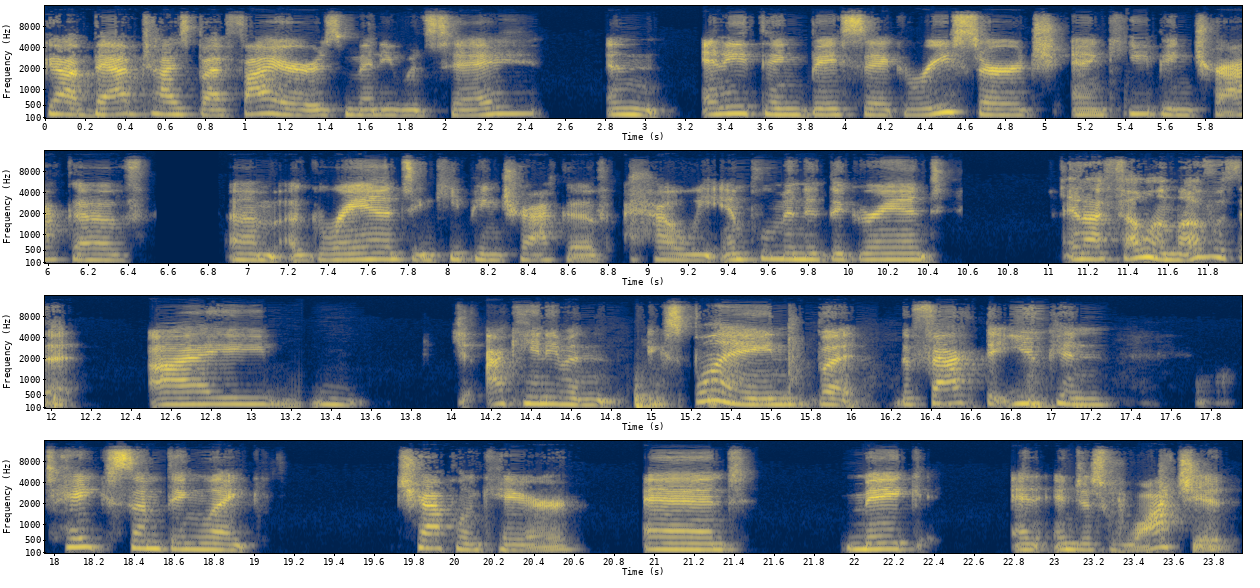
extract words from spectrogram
got baptized by fire, as many would say, and anything basic research and keeping track of um, a grant and keeping track of how we implemented the grant. And I fell in love with it. I I can't even explain, but the fact that you can take something like chaplain care and make and, and just watch it,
